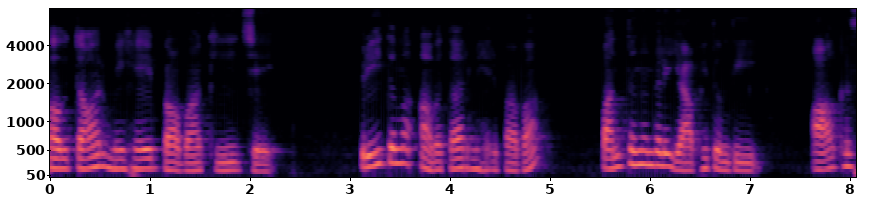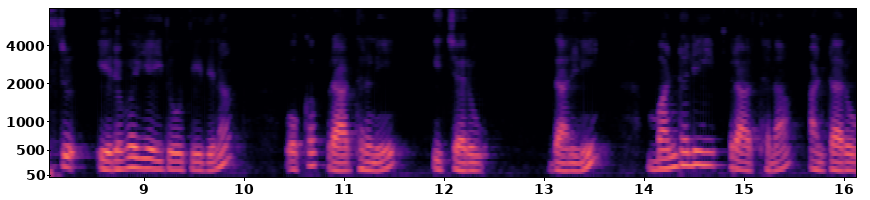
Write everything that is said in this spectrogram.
అవతార్ మెహర్ బాబాకి జై ప్రీతమ అవతార్ మెహర్ బాబా పంతొమ్మిది వందల యాభై తొమ్మిది ఆగస్టు ఇరవై ఐదో తేదీన ఒక ప్రార్థనని ఇచ్చారు దానిని మండలి ప్రార్థన అంటారు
